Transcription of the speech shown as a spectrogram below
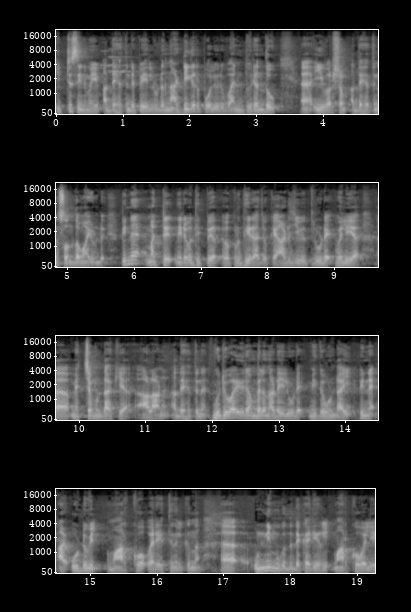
ഹിറ്റ് സിനിമയും അദ്ദേഹത്തിന്റെ പേരിലുണ്ട്. നടികർ പോലെ ഒരു വൻ ദുരന്തവും ഈ വർഷം അദ്ദേഹത്തിന് സ്വന്തമായുണ്ട്. പിന്നെ മറ്റ് നിരവധി പേർ പൃഥ്വിരാജൊക്കെ ആടുജീവിതത്തിലൂടെ വലിയ മെച്ചമുണ്ടാക്കിയ ആളാണ്. അദ്ദേഹത്തിന് ഗുരുവായൂർ അമ്പലനടയിലൂടെ മികവുണ്ടായി. പിന്നെ ഒടുവിൽ മാർക്കോ വരെ എത്തി നിൽക്കുന്ന ഉണ്ണി മുകുന്ദന്റെ കരിയറിൽ മാർക്കോ വലിയ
